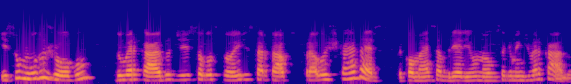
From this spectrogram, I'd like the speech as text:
isso muda o jogo do mercado de soluções de startups para logística reversa. Você começa a abrir ali um novo segmento de mercado.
